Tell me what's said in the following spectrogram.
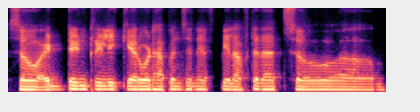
so I didn't really care what happens in FPL after that. So, um,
